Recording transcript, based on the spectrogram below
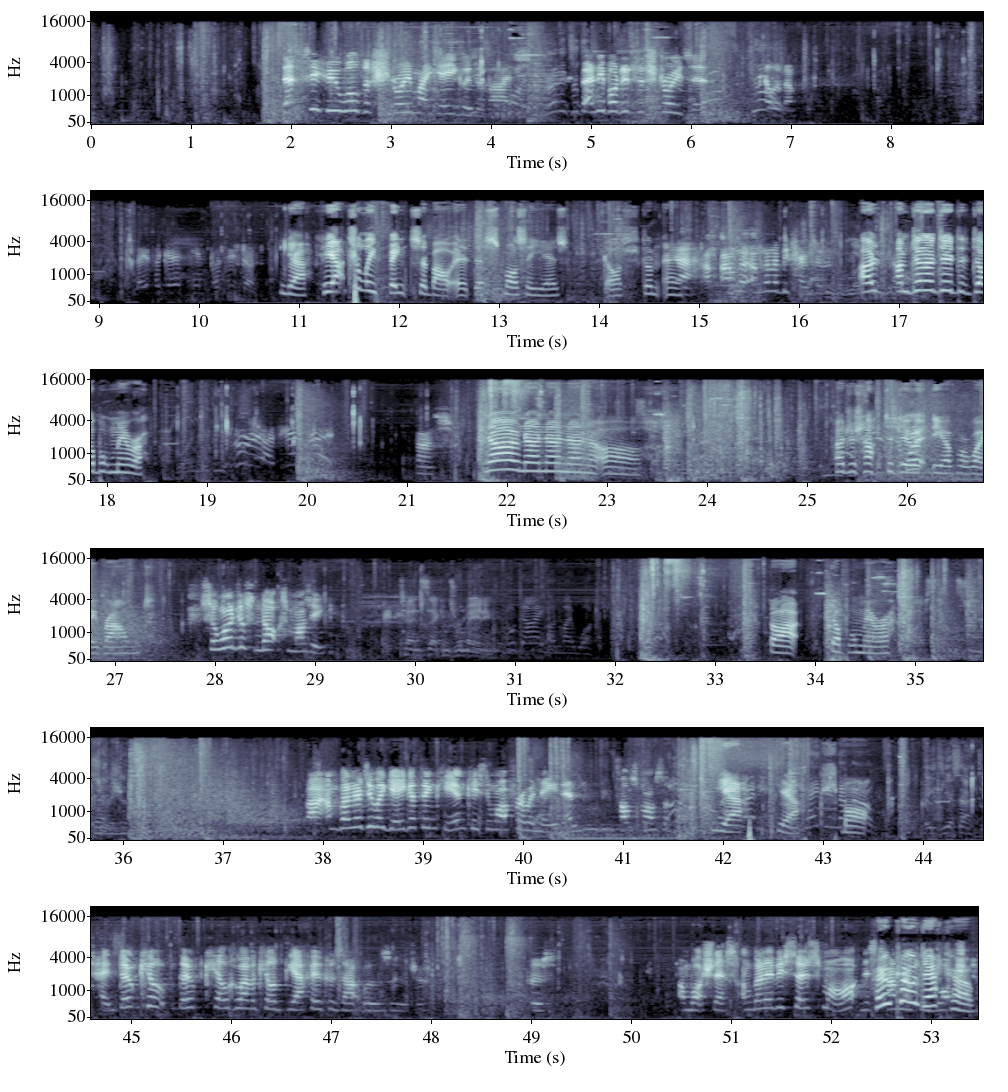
Let's see who will destroy my Jaeger device. If anybody destroys it, killing them. Yeah, he actually thinks about it. This Mozzie is, does, doesn't he? Yeah, I'm, I'm, gonna, I'm gonna be friends with him. I, I'm gonna do the double mirror. Nice. No, no, no, no, no. Oh. I just have to do it the other way round. Someone just knocks Mozzie. Ten seconds remaining. Right, double mirror. Five seconds to insertion. Right, I'm gonna do a Jaeger thing here in case you want to throw a nade in. How smart is that? Yeah, yeah, smart. Hey, don't kill, don't kill whoever killed the Echo because that was a and watch this. I'm gonna be so smart. This Who killed Echo?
